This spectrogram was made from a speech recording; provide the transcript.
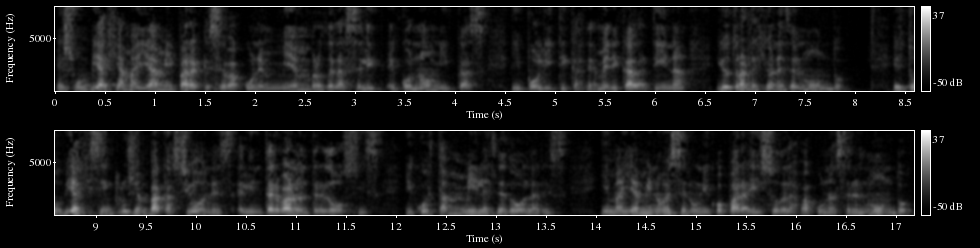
Es un viaje a Miami para que se vacunen miembros de las élites económicas y políticas de América Latina y otras regiones del mundo. Estos viajes incluyen vacaciones, el intervalo entre dosis y cuestan miles de dólares y Miami no es el único paraíso de las vacunas en el mundo.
